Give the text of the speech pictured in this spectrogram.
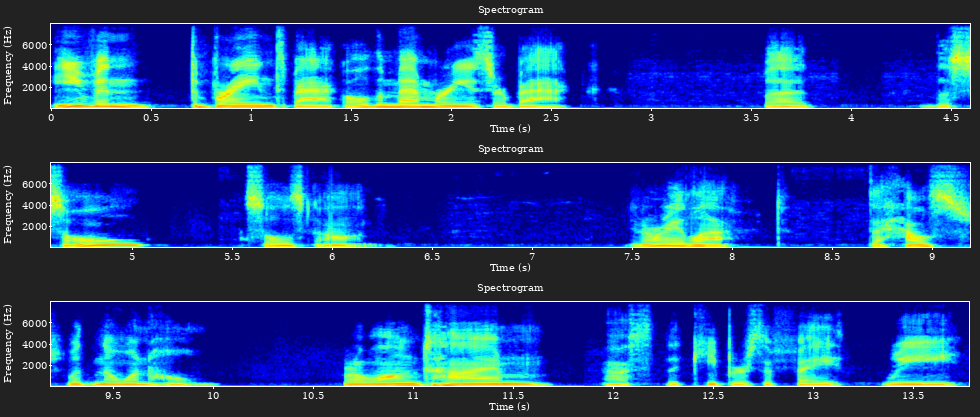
Even the brain's back. All the memories are back. But the soul, soul's gone. It already left. The house with no one home. For a long time, us, the keepers of faith, we,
